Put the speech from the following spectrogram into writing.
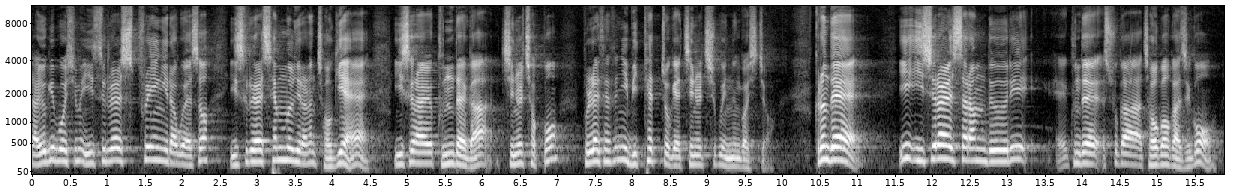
자, 여기 보시면 이스르엘 spring이라고 해서 이스르엘 샘물이라는 저기에 이스라엘 군대가 진을 쳤고 블레셋은 이 밑에 쪽에 진을 치고 있는 것이죠. 그런데 이 이스라엘 사람들이 군대 수가 적어 가지고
